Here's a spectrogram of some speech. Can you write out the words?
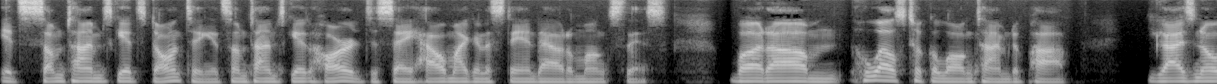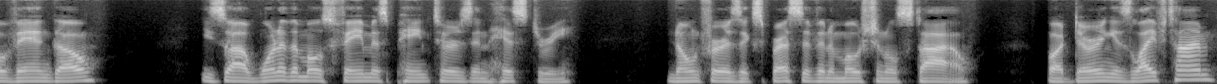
it sometimes gets daunting. It sometimes gets hard to say, how am I going to stand out amongst this? But um, who else took a long time to pop? You guys know Van Gogh? He's uh, one of the most famous painters in history, known for his expressive and emotional style. But during his lifetime,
